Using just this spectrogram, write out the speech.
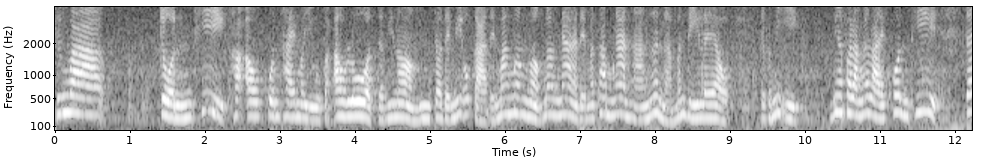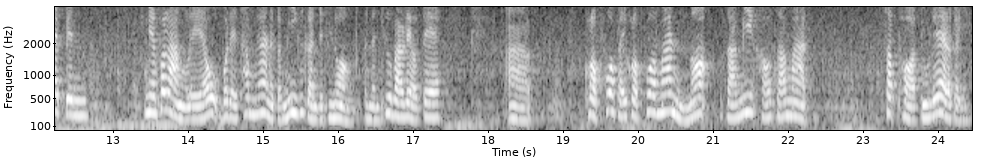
ถึงว่าจนที่เขาเอาคนไทยมาอยู่ก็เอาโลดจ้ะพี่น้องเจ้าได้มีโอกาสได้มาเมืองนอกเมืองหน้าได้มาทำงานหาเงินน่ะ มันดีแล้วแต่ก็มีอีกเมียฝรั่งหลายๆคนที่ได้เป็นเมียฝรั่งแล้วบ่ได้ทำงานน่ะก็มีคือกันจ้ะพี่น้อง อันนั้นคือว่าแล้วแต่อ่าครอบครัวไผครอบครัวมั่นเนาะสามีเขาสามารถ ซัพพอร์ตดูแลแล้วก็อีก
